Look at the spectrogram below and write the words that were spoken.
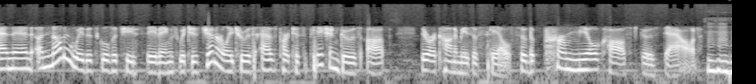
And then another way that schools achieve savings, which is generally true, is as participation goes up, there are economies of scale. So the per meal cost goes down. Mm-hmm.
